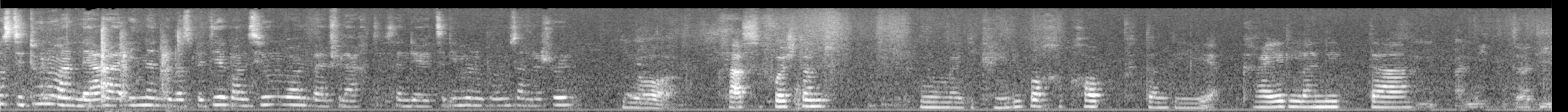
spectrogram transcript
Kannst du noch an Lehrer erinnern, die was bei dir ganz jung waren? Weil vielleicht sind die jetzt nicht immer noch bei uns an der Schule. Ja, Klassenvorstand haben wir die Grindelbacher gehabt, dann die Kreidel Anita. Anita, die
